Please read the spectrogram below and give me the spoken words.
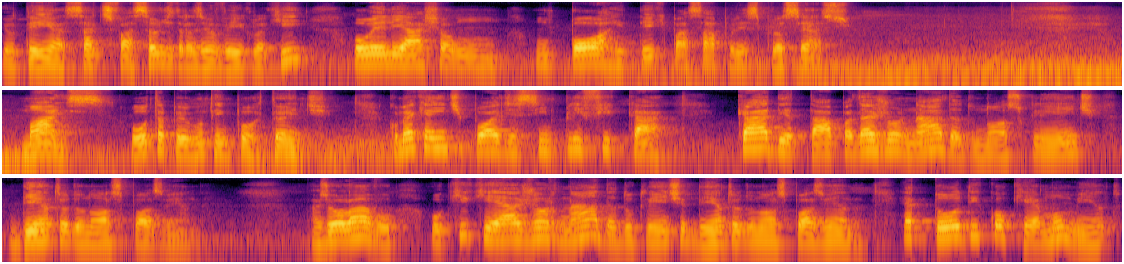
eu tenha satisfação de trazer o veículo aqui? Ou ele acha um, um porre ter que passar por esse processo? Mas, outra pergunta importante: como é que a gente pode simplificar cada etapa da jornada do nosso cliente dentro do nosso pós-venda? Mas, Olavo, o que é a jornada do cliente dentro do nosso pós-venda? É todo e qualquer momento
